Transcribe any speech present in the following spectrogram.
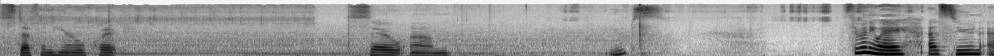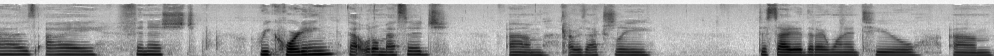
stuff in here real quick. So, um, oops. So, anyway, as soon as I finished recording that little message, um, I was actually decided that I wanted to um,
